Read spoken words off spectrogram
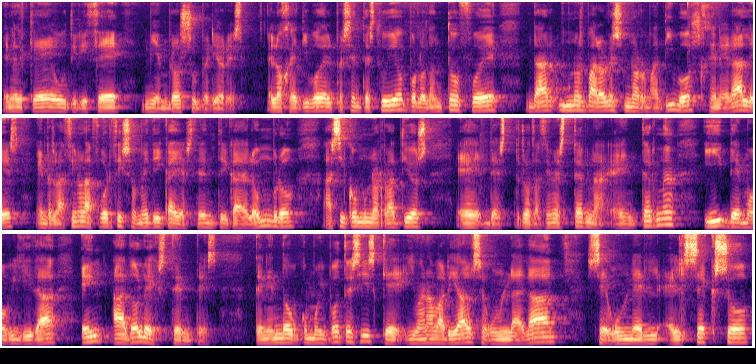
en el que utilice miembros superiores. El objetivo del presente estudio, por lo tanto, fue dar unos valores normativos generales en relación a la fuerza isométrica y excéntrica del hombro, así como unos ratios eh, de rotación externa e interna y de movilidad en adolescentes teniendo como hipótesis que iban a variar según la edad, según el, sexo,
